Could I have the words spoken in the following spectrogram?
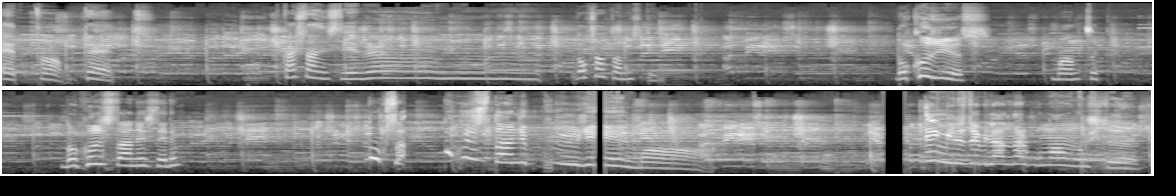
Evet tamam. T. Kaç tane isteyelim? 90 hmm, tane isteyelim. 900. Mantık. 900 tane isterim. 90 900 tane büyüyecek elma. İngilizce bilenler bunu anlamıştır.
